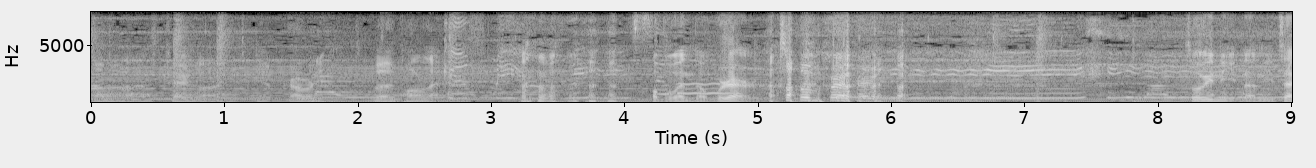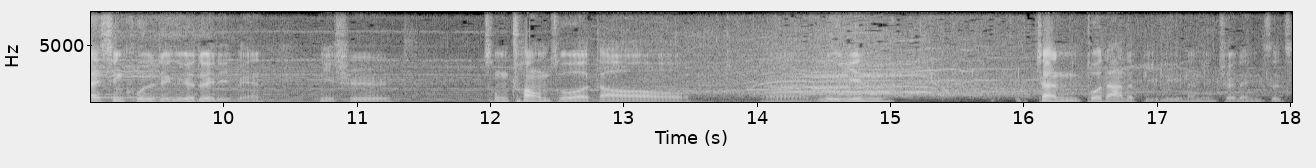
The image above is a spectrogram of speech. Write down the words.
呃，这个你要不然你问问彭磊，我不问他，不认识他。不是作为你呢，你在新裤的这个乐队里边，你是从创作到呃录音占多大的比例呢？你觉得你自己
